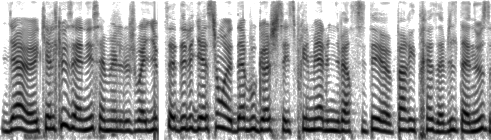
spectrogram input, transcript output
Il y a euh, quelques années, Samuel Le Joyeux, sa délégation euh, d'Abou Ghosh s'est exprimée à l'université euh, Paris 13 à Villetaneuse.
